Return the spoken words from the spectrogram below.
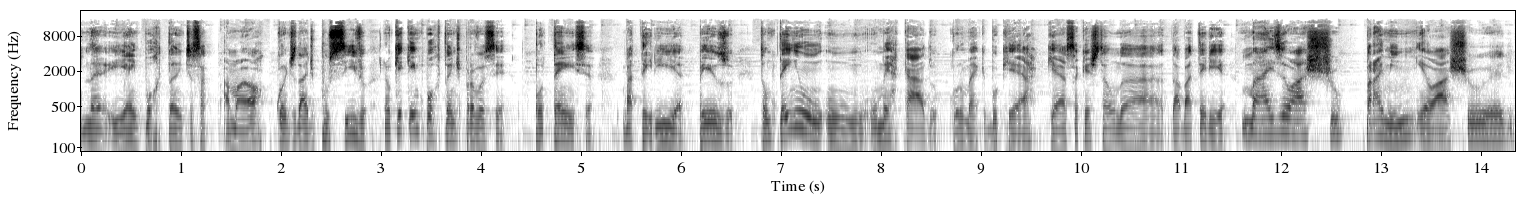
né, e é importante essa, a maior quantidade possível. O que, que é importante para você? Potência, bateria, peso. Então tem um, um, um mercado por um MacBook Air, que é essa questão da, da bateria. Mas eu acho para mim, eu acho ele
